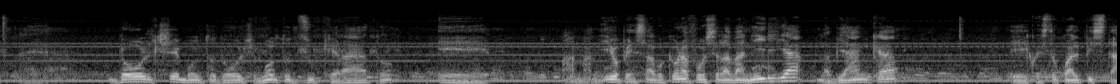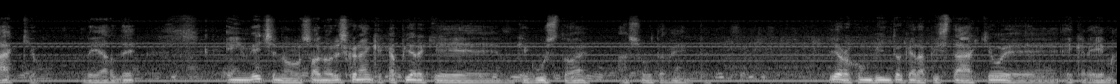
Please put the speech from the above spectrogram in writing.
eh, dolce molto dolce molto zuccherato e mamma mia io pensavo che una fosse la vaniglia la bianca e questo qua il pistacchio verde e invece non lo so non riesco neanche a capire che, che gusto è assolutamente io ero convinto che era pistacchio e, e crema.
